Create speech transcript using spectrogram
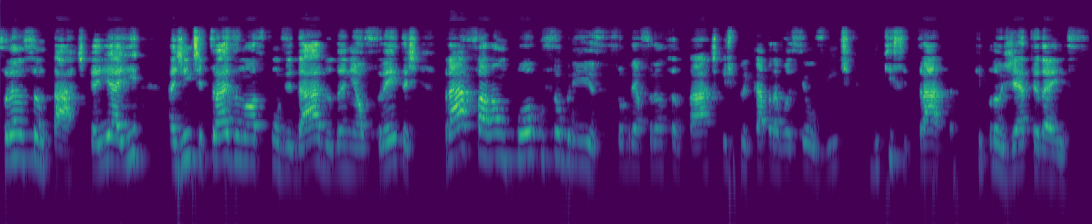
França Antártica. E aí a gente traz o nosso convidado, Daniel Freitas, para falar um pouco sobre isso, sobre a França Antártica, explicar para você, ouvinte, do que se trata, que projeto era esse.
